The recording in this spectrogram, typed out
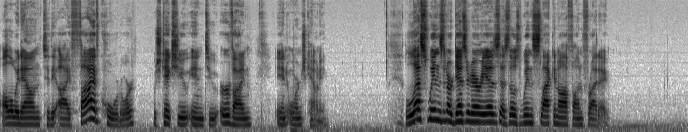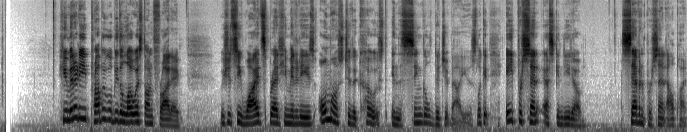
all the way down to the I-5 corridor, which takes you into Irvine in Orange County. Less winds in our desert areas as those winds slacken off on Friday. Humidity probably will be the lowest on Friday. We should see widespread humidities almost to the coast in the single digit values. Look at 8% Escondido, 7% Alpine.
